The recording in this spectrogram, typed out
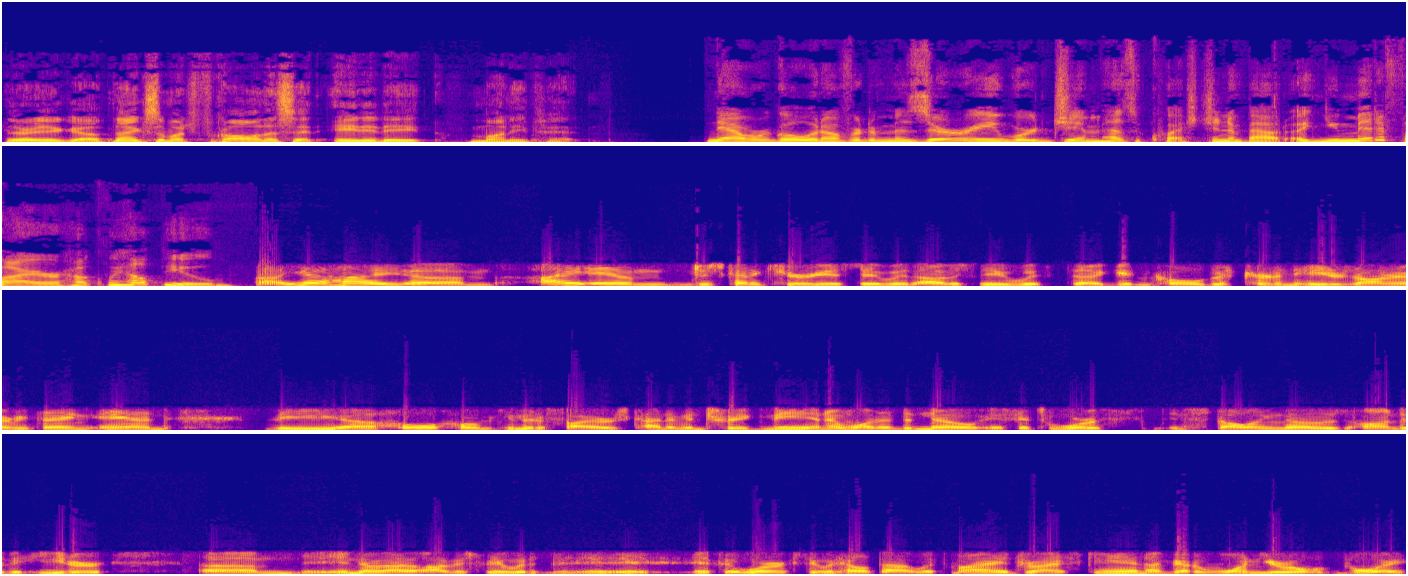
There you go. Thanks so much for calling us at 888 Money Pit. Now we're going over to Missouri where Jim has a question about a humidifier. How can we help you? Uh, yeah, hi. Um, I am just kind of curious. It would obviously with uh, getting cold, with turning the heaters on and everything, and the uh, whole home humidifiers kind of intrigued me, and I wanted to know if it's worth installing those onto the heater. Um, you know, I- obviously, it would if it works, it would help out with my dry skin. I've got a one-year-old boy,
